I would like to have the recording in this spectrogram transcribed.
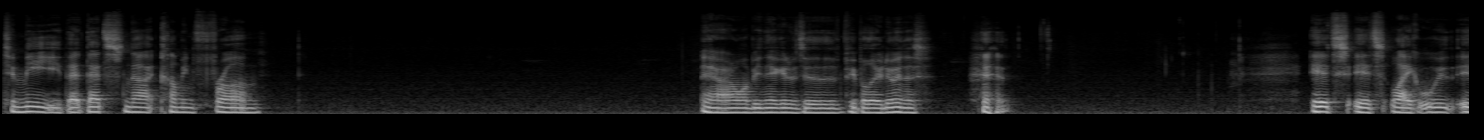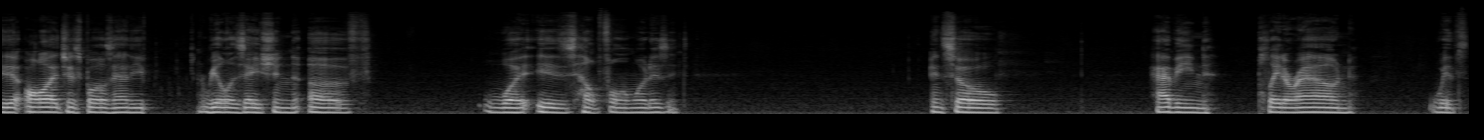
to me that that's not coming from. Yeah, I don't want to be negative to the people that are doing this. it's it's like it, all it just boils down to realization of what is helpful and what isn't. And so, having played around with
